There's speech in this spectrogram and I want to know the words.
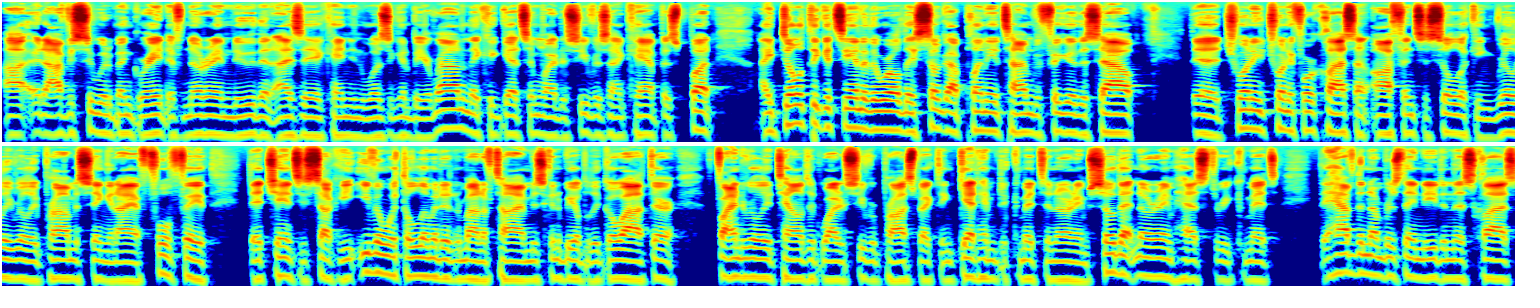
Uh, it obviously would have been great if Notre Dame knew that Isiah Canion wasn't going to be around and they could get some wide receivers on campus. But I don't think it's the end of the world. They still got plenty of time to figure this out. The 2024 class on offense is still looking really, really promising, and I have full faith that Chansi Stuckey, even with the limited amount of time, is going to be able to go out there, find a really talented wide receiver prospect, and get him to commit to Notre Dame so that Notre Dame has three commits. They have the numbers they need in this class,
